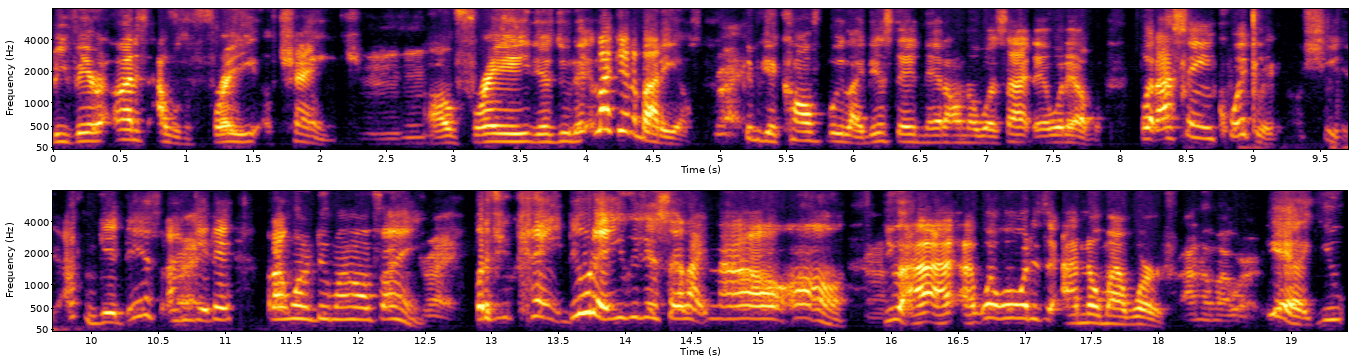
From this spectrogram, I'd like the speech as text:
be very honest. I was afraid of change. Mhm. Mhm. afraid, just do that like anybody else. Right. People get comfortable, like this, that, and that. I don't know what's out there, whatever. But I seen quickly, oh, shit, I can get this, I can get that, but I want to do my own thing. Right. But if you can't do that, you can just say like, no, uh, uh you, I, I, what, what is it? I know my worth. I know my word. Yeah, you,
